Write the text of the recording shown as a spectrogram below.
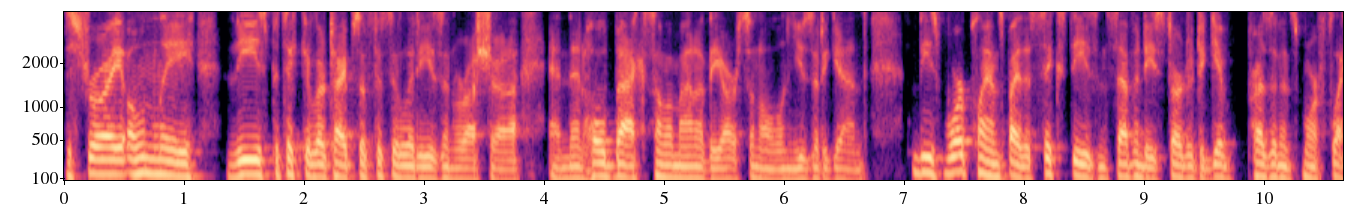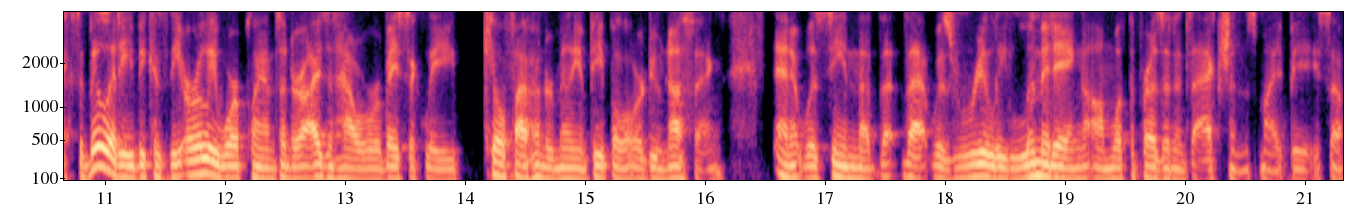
destroy only these particular types of facilities in Russia and then hold back some amount of the arsenal and use it again. These war plans by the 60s and 70s started to give presidents more flexibility because the early war plans under Eisenhower were basically kill 500 million people or do nothing. And it was seen that that, that was really limiting on what the president's actions might be. So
